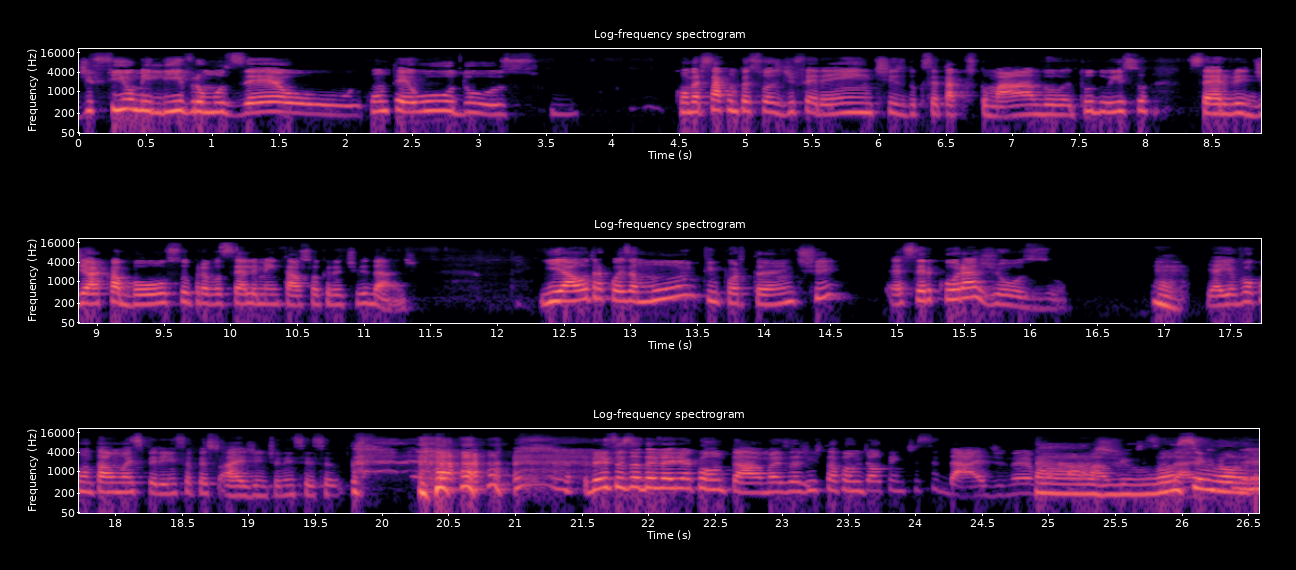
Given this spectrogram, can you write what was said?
de filme, livro, museu, conteúdos, conversar com pessoas diferentes do que você está acostumado, tudo isso serve de arcabouço para você alimentar a sua criatividade. E a outra coisa muito importante é ser corajoso. É. E aí eu vou contar uma experiência pessoal. Ai, gente, eu nem sei se eu. nem sei se eu deveria contar, mas a gente tá falando de autenticidade, né? Tá, Ju, vamos embora.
